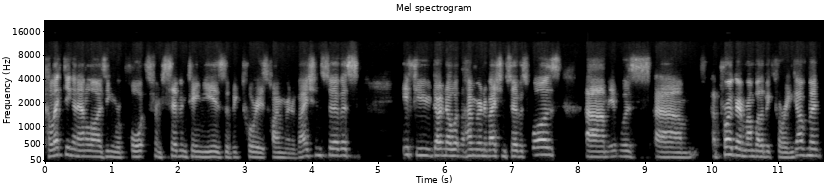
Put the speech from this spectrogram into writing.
Collecting and Analysing Reports from 17 Years of Victoria's Home Renovation Service. If you don't know what the Home Renovation Service was, um, it was um, a program run by the Victorian Government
